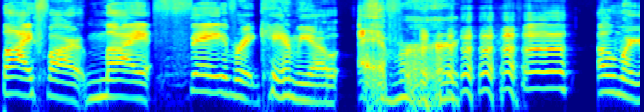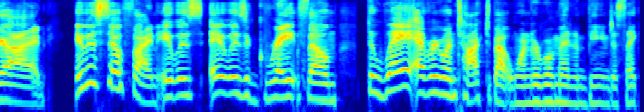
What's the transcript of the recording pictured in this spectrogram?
by far my favorite cameo ever. oh my god. It was so fun. It was it was a great film. The way everyone talked about Wonder Woman and being just like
